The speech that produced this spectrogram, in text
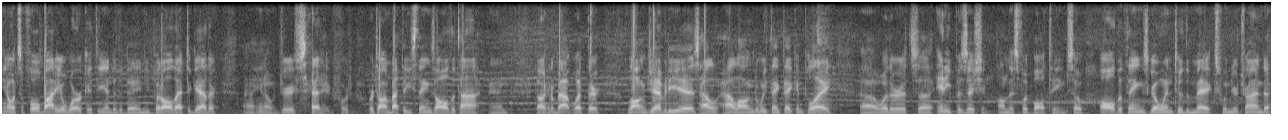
You know, it's a full body of work at the end of the day, and you put all that together. Uh, you know, Jerry said it. We're, we're talking about these things all the time, and talking about what their longevity is, how how long do we think they can play, uh, whether it's uh, any position on this football team. So all the things go into the mix when you're trying to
